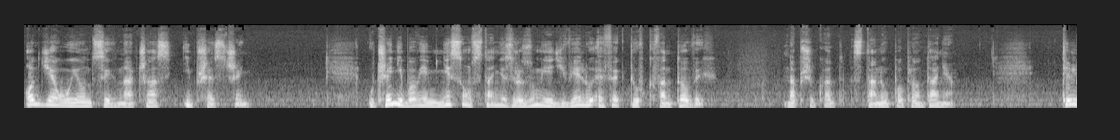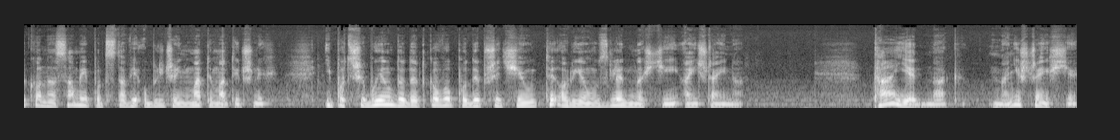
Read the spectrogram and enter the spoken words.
oddziałujących na czas i przestrzeń. Uczeni bowiem nie są w stanie zrozumieć wielu efektów kwantowych, np. stanu poplątania, tylko na samej podstawie obliczeń matematycznych i potrzebują dodatkowo podeprzeć się teorią względności Einsteina. Ta jednak, na nieszczęście,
